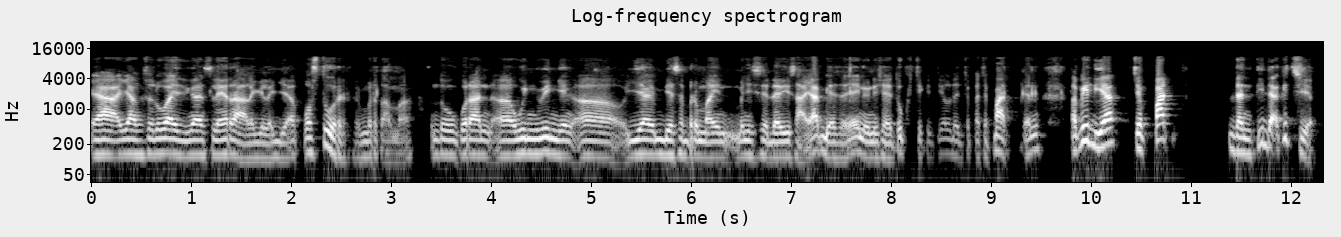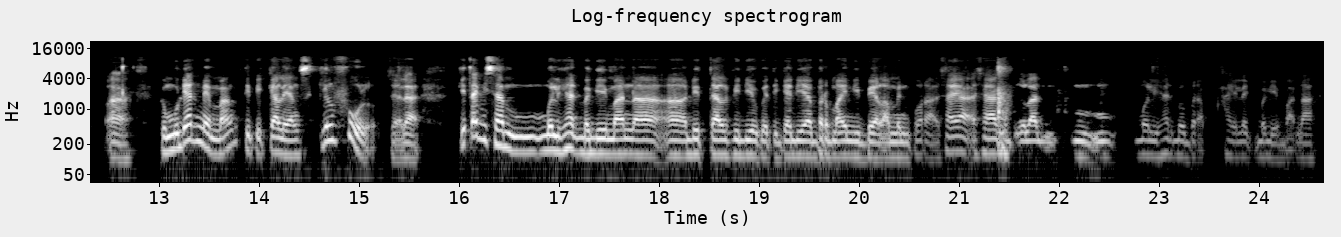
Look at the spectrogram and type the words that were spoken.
ya yang sesuai dengan selera lagi-lagi ya. Postur yang pertama. Untuk ukuran uh, wing-wing yang uh, ya biasa bermain menyisir dari saya biasanya Indonesia itu kecil-kecil dan cepat-cepat kan? Tapi dia cepat dan tidak kecil. Nah, kemudian memang tipikal yang skillful. Saya kita bisa melihat bagaimana uh, detail video ketika dia bermain di Bela Menpora. Saya saya kebetulan melihat beberapa highlight bagaimana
